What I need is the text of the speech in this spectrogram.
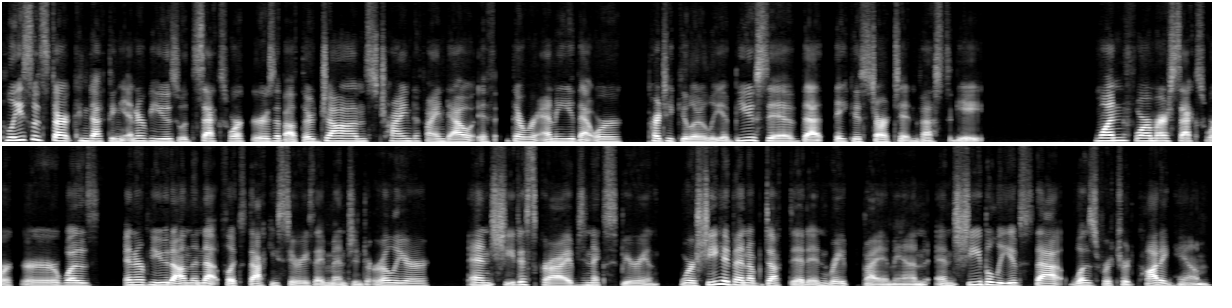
Police would start conducting interviews with sex workers about their Johns, trying to find out if there were any that were particularly abusive that they could start to investigate. One former sex worker was interviewed on the Netflix docuseries I mentioned earlier, and she described an experience where she had been abducted and raped by a man, and she believes that was Richard Cottingham.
